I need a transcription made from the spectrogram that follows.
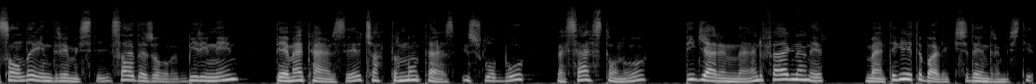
sonda endirim istəyir. Sadəcə olaraq birinin demə tərzi, çatdırma tərzi, üslubu və səs tonu digərindən fərqlənir. Məntiq etibarilə ikisi də endirim istəyir.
